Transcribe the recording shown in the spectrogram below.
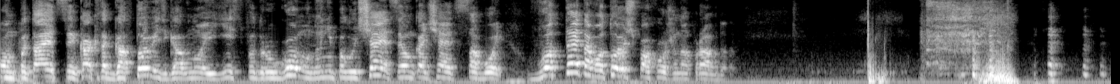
Он Мгм. пытается как-то готовить говно и есть по-другому, но не получается, и он кончает с собой. Вот это вот очень похоже на правду.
